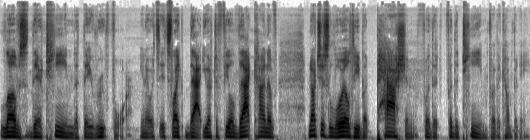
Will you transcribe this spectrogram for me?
loves their team that they root for. You know it's it's like that. You have to feel that kind of not just loyalty but passion for the for the team for the company.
